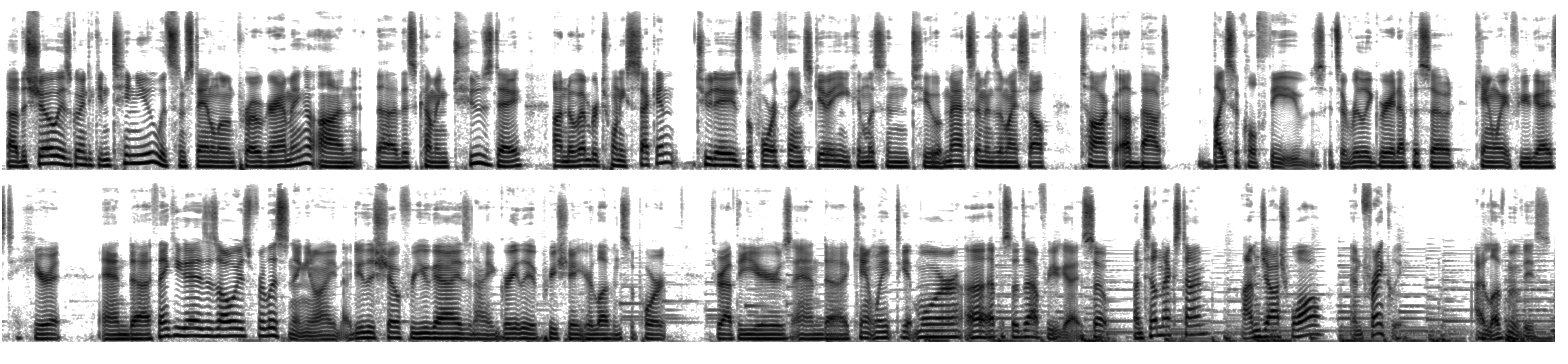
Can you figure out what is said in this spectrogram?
Uh, the show is going to continue with some standalone programming on uh, this coming Tuesday, on November 22nd, two days before Thanksgiving. You can listen to Matt Simmons and myself talk about Bicycle Thieves. It's a really great episode. Can't wait for you guys to hear it. And uh, thank you guys, as always, for listening. You know, I, I, do this show for you guys, and I greatly appreciate your love and support throughout the years. And I uh, can't wait to get more uh, episodes out for you guys. So until next time, I'm Josh Wall, and frankly, I love movies.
